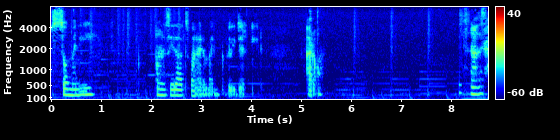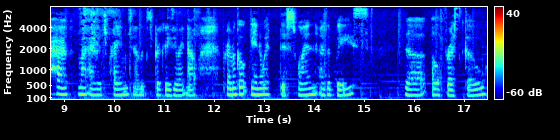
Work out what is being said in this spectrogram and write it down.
So many. Honestly that's one item i really didn't need at all now that i have my eyelids primed and i look super crazy right now but i'm gonna go in with this one as a base the al fresco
